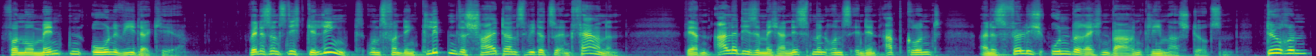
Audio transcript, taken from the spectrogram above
von Momenten ohne Wiederkehr. Wenn es uns nicht gelingt, uns von den Klippen des Scheiterns wieder zu entfernen, werden alle diese Mechanismen uns in den Abgrund eines völlig unberechenbaren Klimas stürzen. Dürren,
